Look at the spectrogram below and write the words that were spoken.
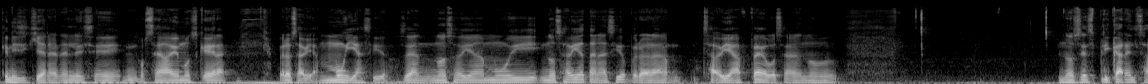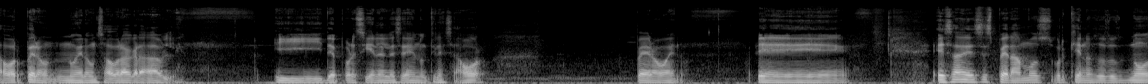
que ni siquiera era el ese, no sabemos qué era, pero sabía muy ácido, o sea, no sabía muy, no sabía tan ácido, pero era, sabía feo, o sea, no, no sé explicar el sabor, pero no era un sabor agradable. Y de por sí el LSD no tiene sabor. Pero bueno, eh, esa vez esperamos porque nosotros no,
